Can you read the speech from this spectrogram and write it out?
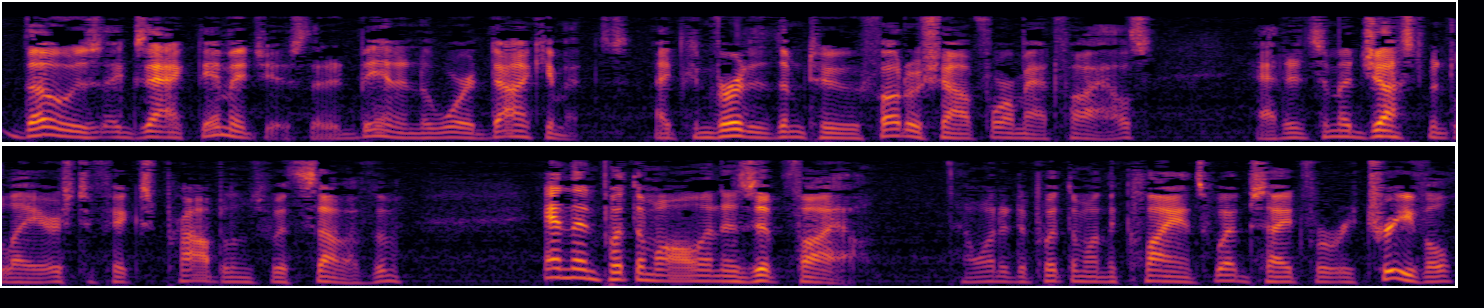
those exact images that had been in the Word documents. I'd converted them to Photoshop format files added some adjustment layers to fix problems with some of them, and then put them all in a zip file. I wanted to put them on the client's website for retrieval,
